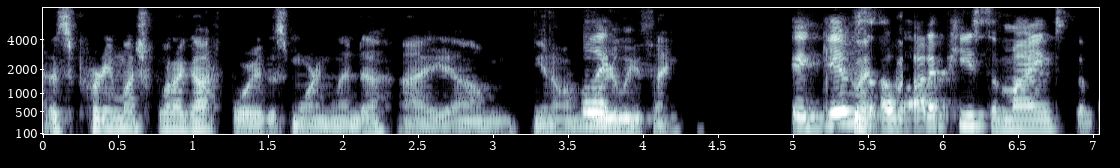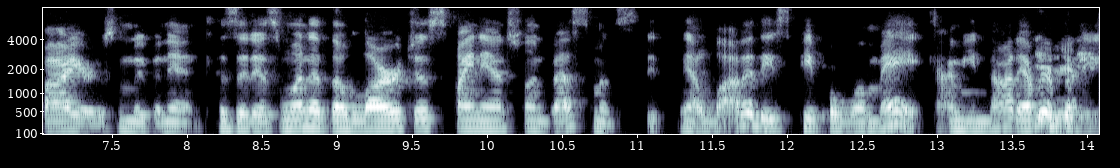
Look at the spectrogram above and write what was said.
that's pretty much what I got for you this morning, Linda. I um, you know, I'm well, really it, thankful. It gives a lot of peace of mind to the buyers moving in because it is one of the largest financial investments you know, a lot of these people will make. I mean, not everybody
